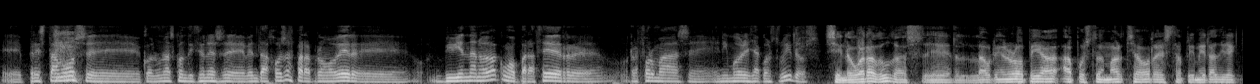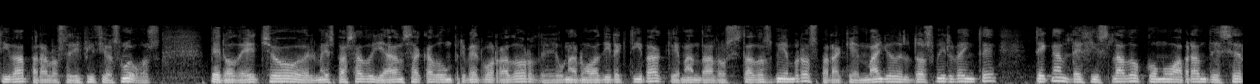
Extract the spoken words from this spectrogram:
eh, préstamos eh, con unas condiciones eh, ventajosas para promover vivienda nueva como para hacer reformas en inmuebles ya construidos. Sin lugar a dudas, la Unión Europea ha puesto en marcha ahora esta primera directiva para los edificios nuevos. Pero de hecho el mes pasado ya han sacado un primer borrador de una nueva directiva que manda a los Estados miembros para que en mayo del 2020 tengan legislado cómo habrán de ser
